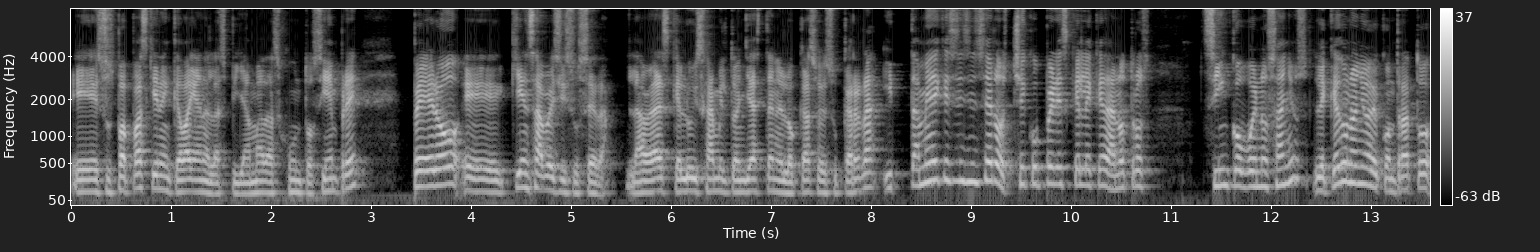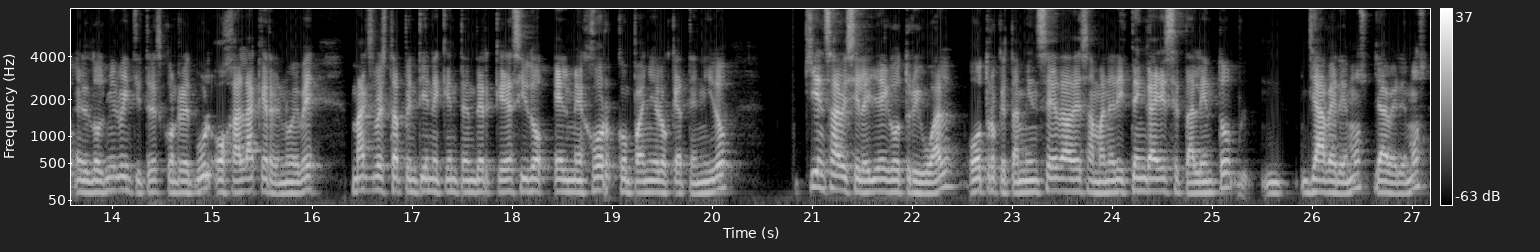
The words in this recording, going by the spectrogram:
Eh, sus papás quieren que vayan a las pijamadas juntos siempre. Pero eh, quién sabe si suceda. La verdad es que Lewis Hamilton ya está en el ocaso de su carrera. Y también hay que ser sinceros, Checo Pérez, ¿qué le quedan? Otros cinco buenos años. Le queda un año de contrato en el 2023 con Red Bull. Ojalá que renueve. Max Verstappen tiene que entender que ha sido el mejor compañero que ha tenido. Quién sabe si le llegue otro igual, otro que también ceda de esa manera y tenga ese talento. Ya veremos, ya veremos.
